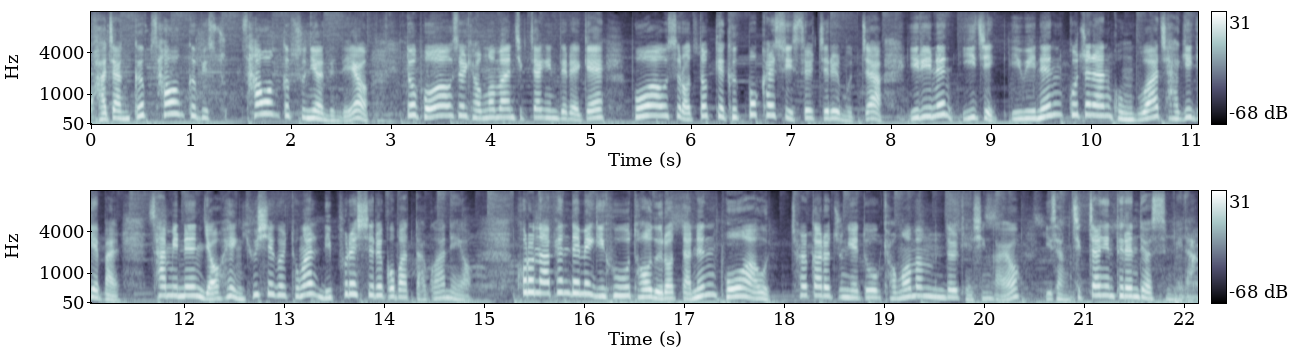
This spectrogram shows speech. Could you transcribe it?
과장급, 사원급이 수, 사원급 순이었는데요. 또 보아웃을 경험한 직장인들에게 보아웃을 어떻게 극복할 수 있을지를 묻자 1위는 이직, 2위는 꾸준한 공부와 자기 개발, 3위는 여행, 휴식을 통한 리프레시를 꼽았다고 하네요. 코로나 팬데믹 이후 더 늘었다는 보아웃. 철가루 중에도 경험한 분들 계신가요? 이상 직장인 트렌드였습니다.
